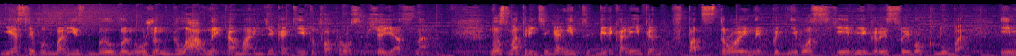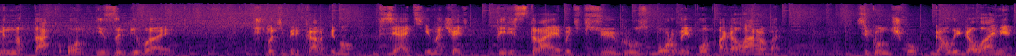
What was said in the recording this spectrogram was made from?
Если футболист был бы нужен главной команде, какие тут вопросы? Все ясно. Но смотрите, Гамит великолепен в подстроенной под него схеме игры своего клуба. Именно так он и забивает. Что теперь Карпину? Взять и начать перестраивать всю игру сборной под Агаларова? Секундочку, голы голами,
